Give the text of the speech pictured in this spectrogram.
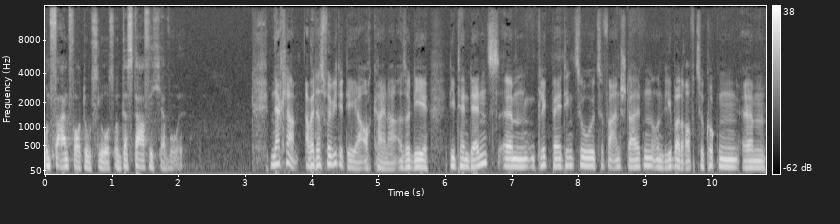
und verantwortungslos. Und das darf ich ja wohl. Na klar, aber das verbietet dir ja auch keiner. Also die, die Tendenz, ähm, Clickbaiting zu, zu veranstalten und lieber drauf zu gucken, ähm,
